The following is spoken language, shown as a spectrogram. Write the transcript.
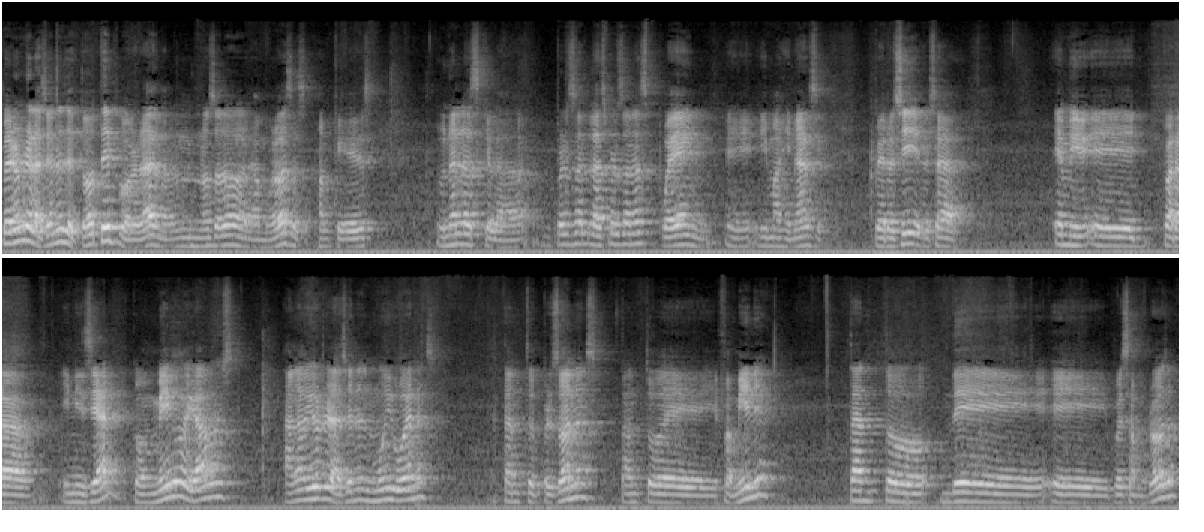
pero en relaciones de todo tipo, ¿verdad? No, no solo amorosas, aunque es una de las que la perso- las personas pueden eh, imaginarse. Pero sí, o sea, en mi- eh, para iniciar conmigo, digamos, han habido relaciones muy buenas, tanto de personas, tanto de familia, tanto de, eh, pues, amorosa.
